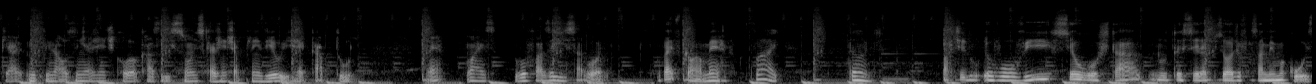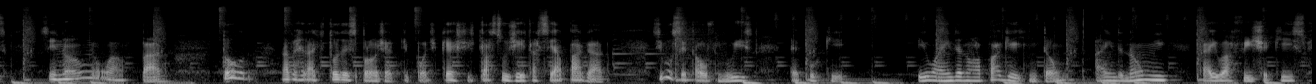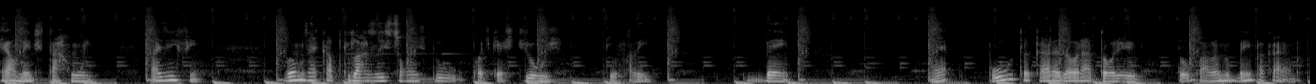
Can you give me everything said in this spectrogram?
que no finalzinho a gente coloca as lições que a gente aprendeu e recapitula, né? Mas eu vou fazer isso agora. Vai ficar uma merda? Vai. Tanto. A partir do, eu vou ouvir, se eu gostar, no terceiro episódio eu faço a mesma coisa. Se não, eu apago todo, na verdade, todo esse projeto de podcast está sujeito a ser apagado. Se você está ouvindo isso, é porque eu ainda não apaguei. Então, ainda não me caiu a ficha que isso realmente está ruim. Mas enfim, vamos recapitular as lições do podcast de hoje. Que eu falei bem, né? Puta cara da oratória, eu tô falando bem pra caramba.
